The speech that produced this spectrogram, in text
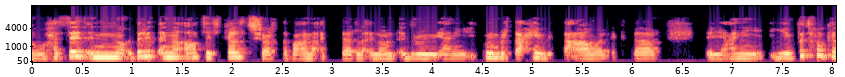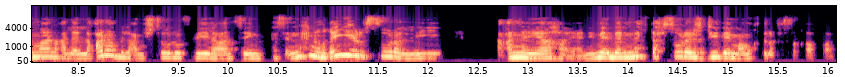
وحسيت إنه قدرت أنا أعطي ال culture تبعنا أكثر لانهم قدروا يعني يكونوا مرتاحين بالتعامل أكثر يعني ينفتحوا كمان على العرب اللي عم يشتغلوا freelancing بحيث انه نحن نغير الصورة اللي عنا إياها. يعني نقدر نفتح صورة جديدة مع مختلف الثقافات.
